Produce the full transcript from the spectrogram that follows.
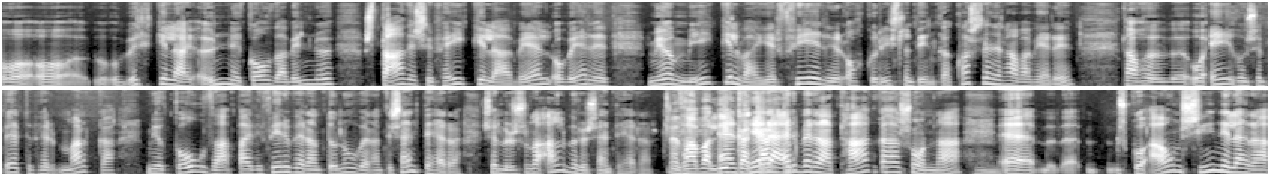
og, og, og virkilega unni góða vinnu, staðið sér feikilega vel og verið mjög mikilvægir fyrir okkur Íslandinga, hvað sem þeir hafa verið við og eigum sem betur fyrir marga mjög góða bæði fyrirverandi og núverandi sendiherra sem eru svona alvöru sendiherrar. En en þeirra er verið að taka svona eh, sko án sínilegra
